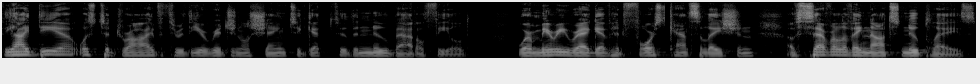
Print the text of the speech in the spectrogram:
The idea was to drive through the original shame to get to the new battlefield, where Miri Regev had forced cancellation of several of Einat's new plays,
